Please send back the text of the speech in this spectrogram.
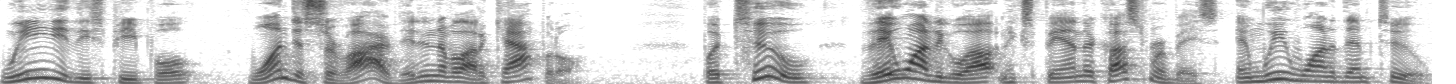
We needed these people, one, to survive. They didn't have a lot of capital. But two, they wanted to go out and expand their customer base. And we wanted them too.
